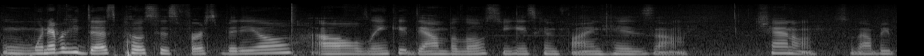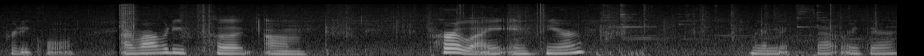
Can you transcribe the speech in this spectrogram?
whenever he does post his first video, I'll link it down below so you guys can find his um, channel. So that'll be pretty cool. I've already put um, perlite in here. I'm gonna mix that right there.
